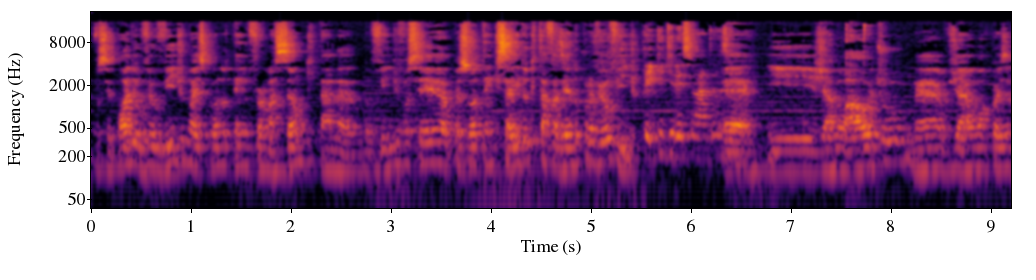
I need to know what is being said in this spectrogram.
você pode ouvir o vídeo, mas quando tem informação que está no vídeo, você, a pessoa tem que sair do que está fazendo para ver o vídeo. Tem que direcionar a atenção. É, e já no áudio, né, já é uma coisa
